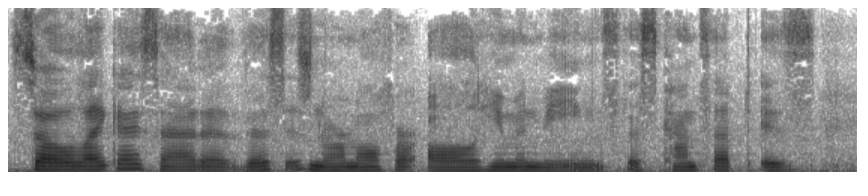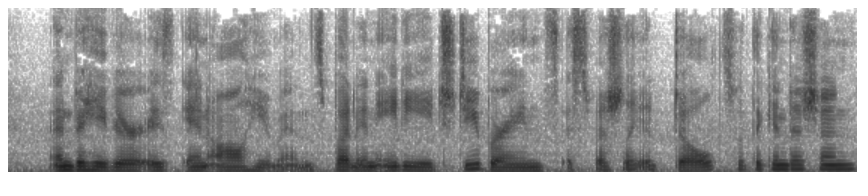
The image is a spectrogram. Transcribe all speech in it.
So, like I said, uh, this is normal for all human beings. This concept is and behavior is in all humans, but in ADHD brains, especially adults with the condition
